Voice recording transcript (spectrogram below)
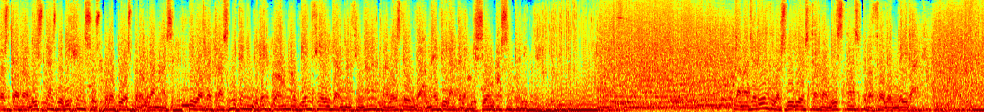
Los terroristas dirigen sus propios programas y los retransmiten en directo a una audiencia internacional a través de Internet y la televisión por satélite. La mayoría de los vídeos terroristas proceden de Irak.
